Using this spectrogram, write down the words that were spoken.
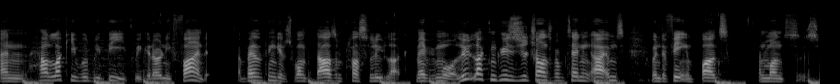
And how lucky would we be if we could only find it? I bet the thing gives 1000 plus loot luck, maybe more. Loot luck increases your chance of obtaining items when defeating bugs and monsters.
